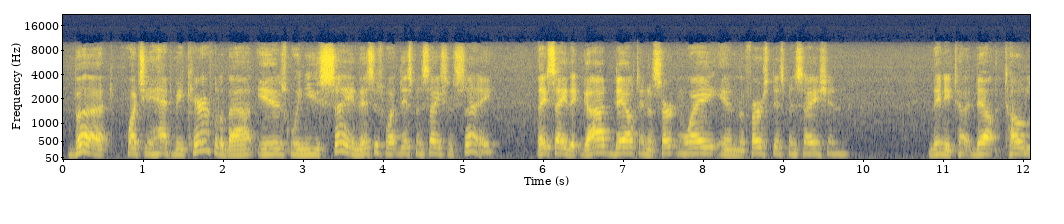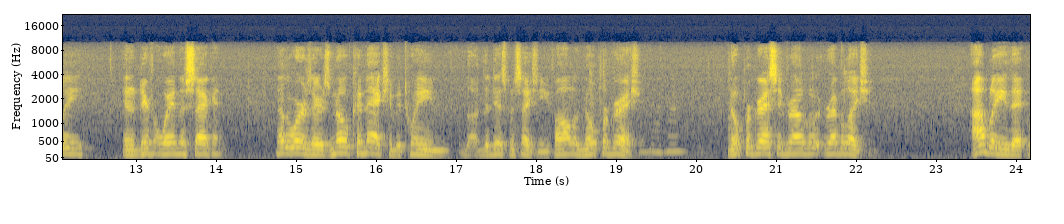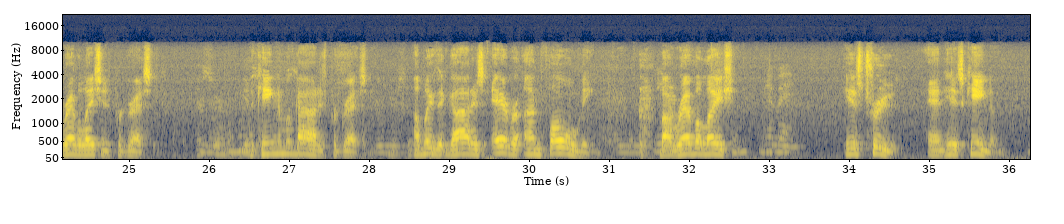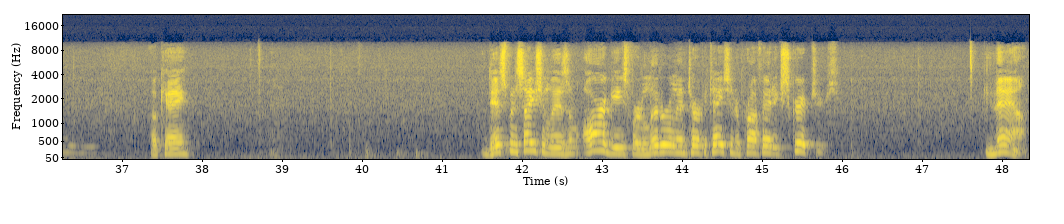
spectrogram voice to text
But what you have to be careful about is when you say, and this is what dispensations say, they say that God dealt in a certain way in the first dispensation, then he to- dealt totally in a different way in the second. In other words, there's no connection between the, the dispensation. You follow no progression, mm-hmm. no progressive revel- revelation. I believe that revelation is progressive. The kingdom of God is progressive. yes, I believe that God is ever unfolding by revelation Amen. His truth and His kingdom. Mm-hmm. Okay? Dispensationalism argues for literal interpretation of prophetic scriptures. Now,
